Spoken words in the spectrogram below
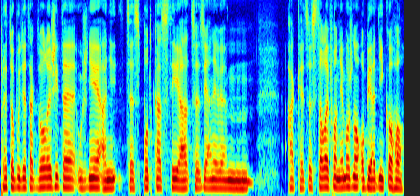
preto bude tak dôležité, už nie ani cez podcasty a cez, ja neviem, aké cez telefón nemožno objať nikoho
